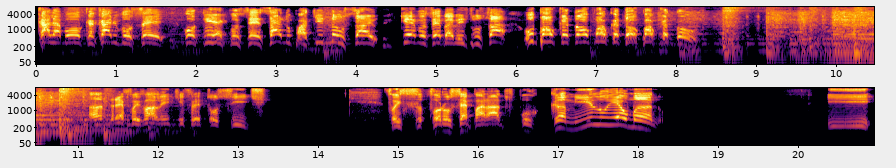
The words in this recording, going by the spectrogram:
calha a boca, cale você. Quem é que você sai do partido? Não saio. Quem é você vai me expulsar? O pau cantou, o pau cantou, o pau cantou. André foi valente e enfrentou Cid foi, foram separados por Camilo e Elmano. E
